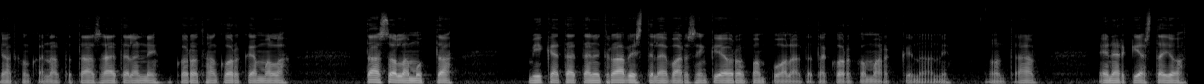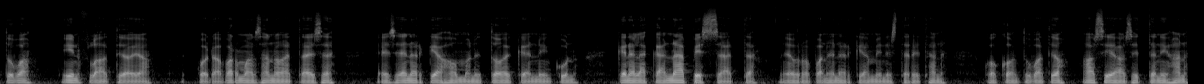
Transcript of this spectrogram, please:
jatkon kannalta taas ajatellen, niin korothan korkeammalla tasolla, mutta mikä tätä nyt ravistelee varsinkin Euroopan puolelta tätä korkomarkkinaa, niin on tämä energiasta johtuva inflaatio ja voidaan varmaan sanoa, että ei se, ei se energiahomma nyt oikein niin kuin kenelläkään näpissä, että Euroopan energiaministerit hän kokoontuvat jo asiaa sitten ihan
